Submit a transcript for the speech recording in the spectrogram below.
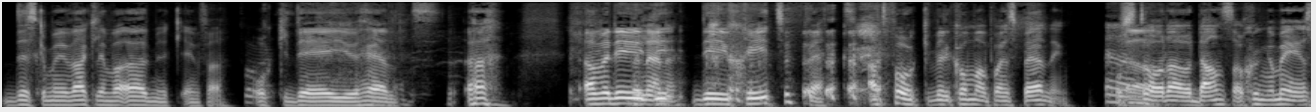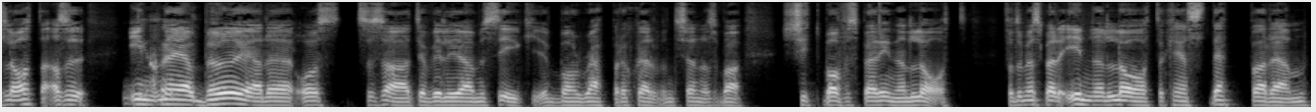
det ska man ju verkligen vara ödmjuk inför. Och det är ju helt... ja men det är ju, det, det är ju skitfett att folk vill komma på en spelning. Och stå där och dansa och sjunga med ens låtar. Alltså, in, när jag började och så sa att jag ville göra musik, jag bara rappade själv och inte kände så bara shit, bara för att spela in en låt. För att om jag spelar in en låt då kan jag släppa den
